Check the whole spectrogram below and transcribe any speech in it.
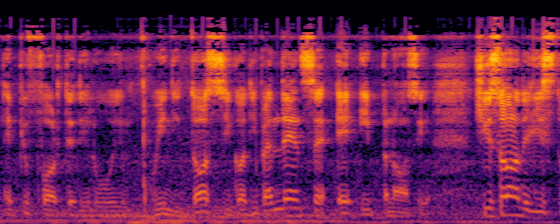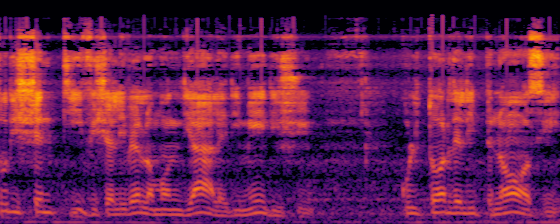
è più forte di lui. Quindi tossicodipendenze e ipnosi. Ci sono degli studi scientifici a livello mondiale di medici cultori dell'ipnosi,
